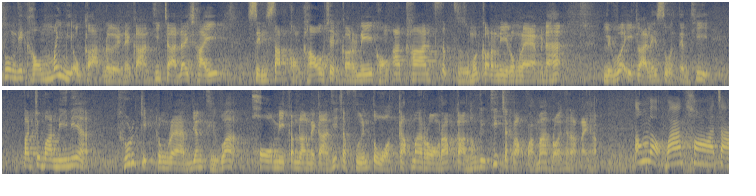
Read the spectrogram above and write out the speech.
ช่วงที่เขาไม่มีโอกาสเลยในการที่จะได้ใช้สินทรัพย์ของเขา เช่นกรณีของอาคารสมมติกรณีโรงแรมนะฮะหรือว่าอีกหลายหลายส่วนเต็มที่ ปัจจุบันนี้เนี่ยธุรกิจโรงแรมยังถือว่าพอมีกำลังในการที่จะฟื้นตัวกลับมารองรับการท่องเที่ยวที่จะกลับมามากน้อยขนาดไหนครับ ต้องบอกว่าพอจะ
